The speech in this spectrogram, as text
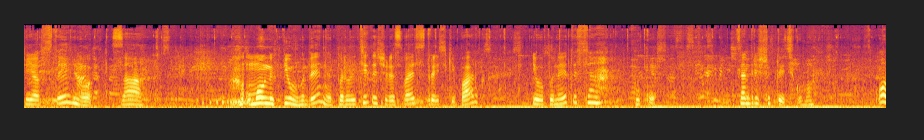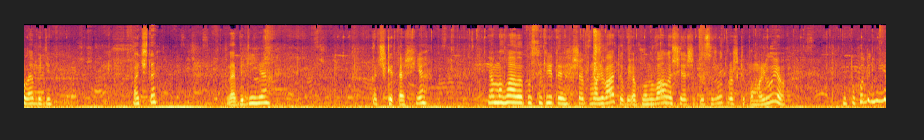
Чи я встигну за умовних півгодини перелетіти через весь Стрийський парк і опинитися в Буку, в центрі Шептицького. О, лебеді. Бачите? Лебеді є. Качки теж є. Я могла би посидіти ще помалювати, бо я планувала, що я ще посижу, трошки помалюю. Ну, походу, ні.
